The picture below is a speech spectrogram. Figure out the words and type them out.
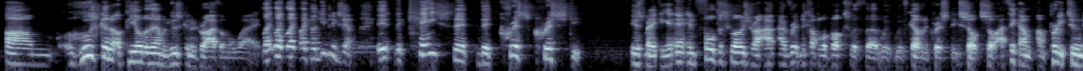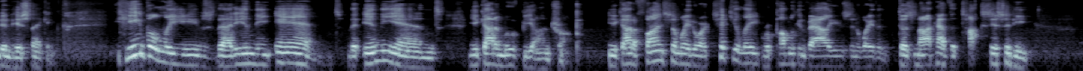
Um, who's going to appeal to them and who's going to drive them away? Like, like, like, like. I'll give you an example. It, the case that that Chris Christie is making, and, and full disclosure, I, have written a couple of books with, uh, with with Governor Christie, so so I think I'm I'm pretty tuned into his thinking. He believes that in the end, that in the end, you got to move beyond Trump. You got to find some way to articulate Republican values in a way that does not have the toxicity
